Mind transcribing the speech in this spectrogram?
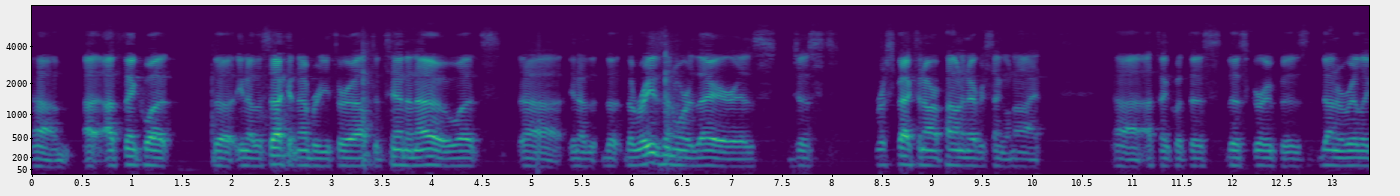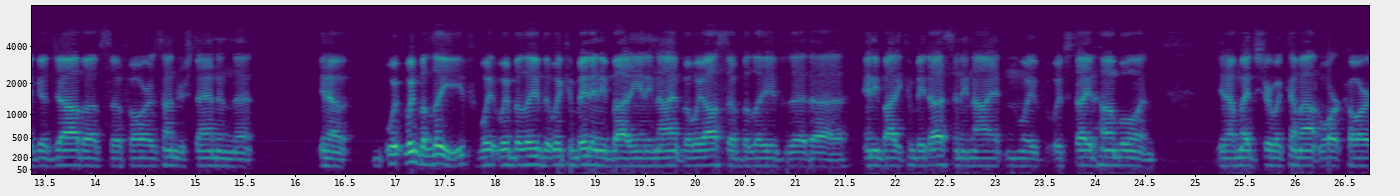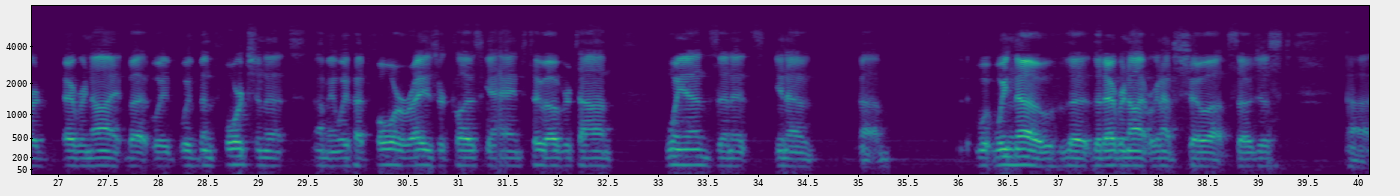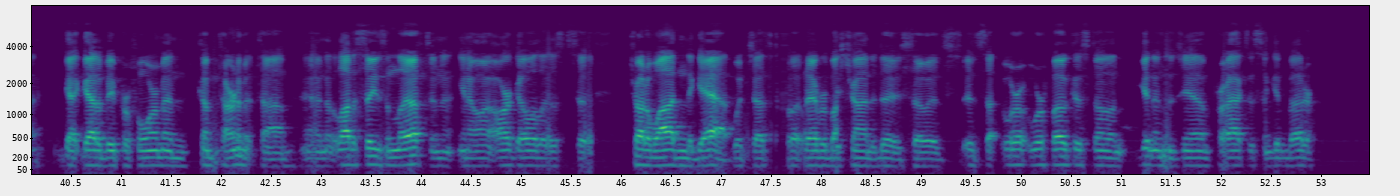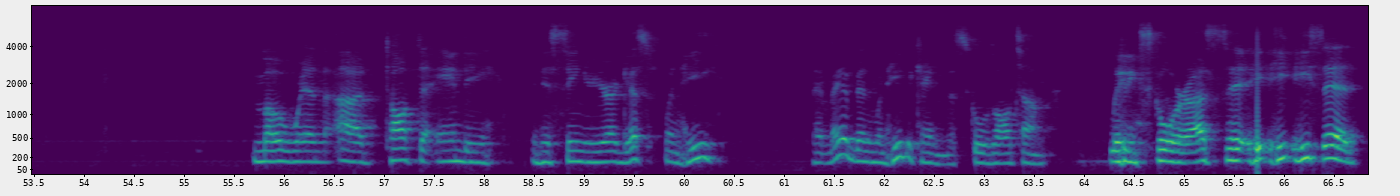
um, I, I think what the you know the second number you threw out, the ten and zero, what's uh, you know the the reason we're there is just respecting our opponent every single night. Uh, I think what this this group has done a really good job of so far is understanding that you know we, we believe we, we believe that we can beat anybody any night, but we also believe that uh, anybody can beat us any night, and we've we've stayed humble and you know made sure we come out and work hard every night. But we've we've been fortunate. I mean, we've had four razor close games, two overtime wins, and it's you know um, we, we know that that every night we're gonna have to show up. So just uh, got got to be performing come tournament time, and a lot of season left, and you know our goal is to try to widen the gap, which that's what everybody's trying to do. So it's it's we're we're focused on getting in the gym, practice, and getting better. Mo, when I talked to Andy in his senior year, I guess when he, it may have been when he became the school's all-time leading scorer. I said he he, he said,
